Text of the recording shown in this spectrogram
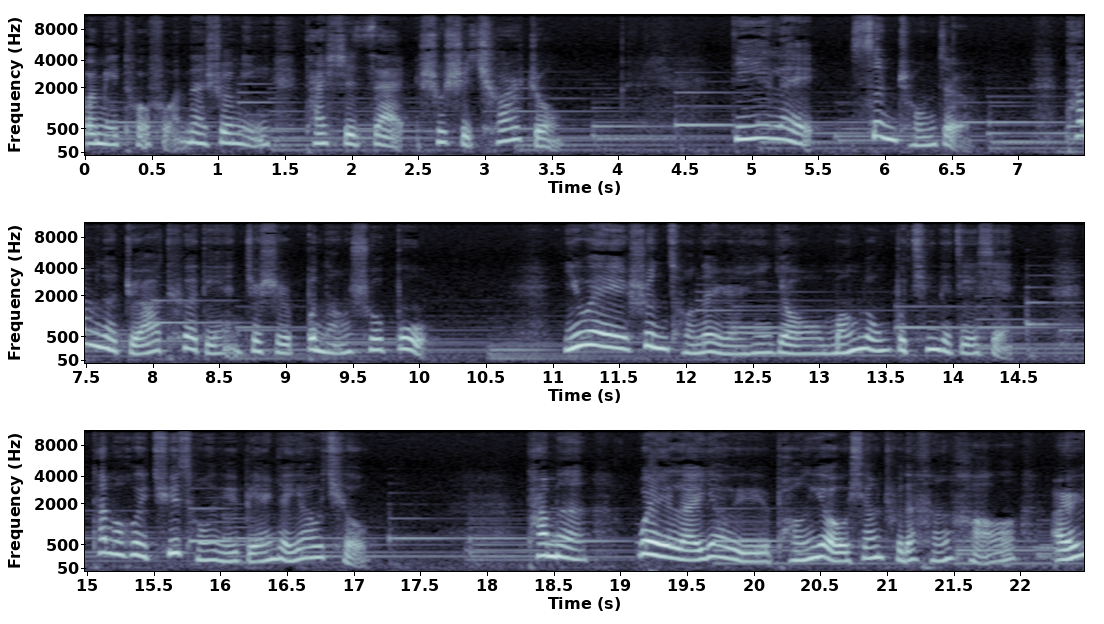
阿弥陀佛，那说明他是在舒适圈中。第一类顺从者，他们的主要特点就是不能说不。一位顺从的人有朦胧不清的界限，他们会屈从于别人的要求。他们为了要与朋友相处得很好，而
